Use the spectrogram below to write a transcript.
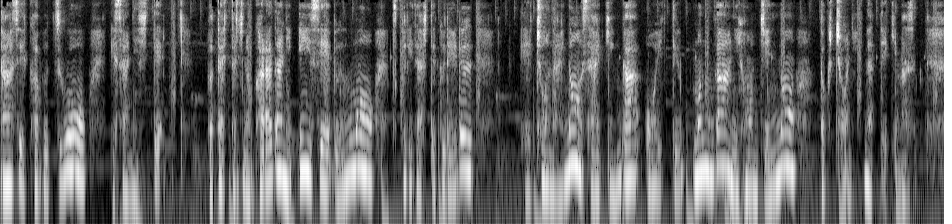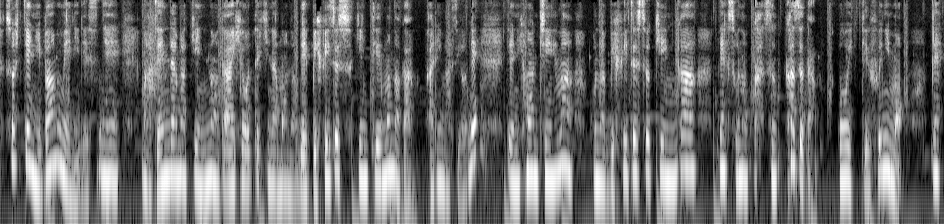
炭水化物を餌にして、私たちの体にいい成分を作り出してくれるえ腸内の細菌が多いっていうものが日本人の特徴になっていきます。そして2番目にですね、まあ、善玉菌の代表的なものでビフィズス菌っていうものがありますよね。で、日本人はこのビフィズス菌が、ね、その数、数が多いっていうふうにもね、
